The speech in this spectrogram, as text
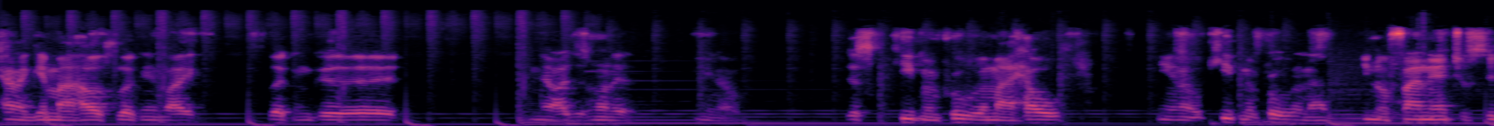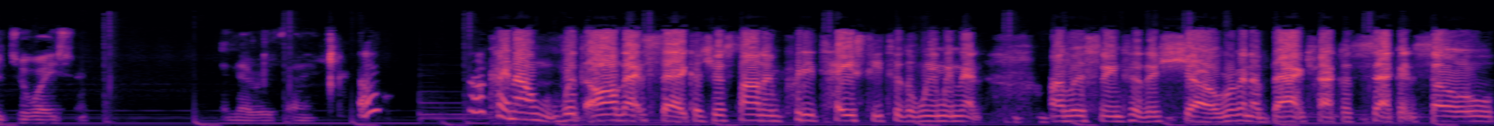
kind of get my house looking like looking good. You know, I just want to, you know, just keep improving my health. You know, keep improving my you know financial situation and everything. Okay, now with all that said, because you're sounding pretty tasty to the women that are listening to this show, we're going to backtrack a second. So,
